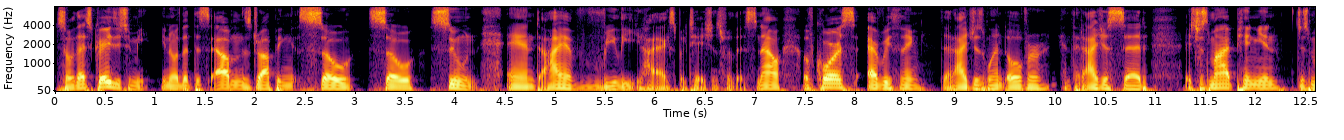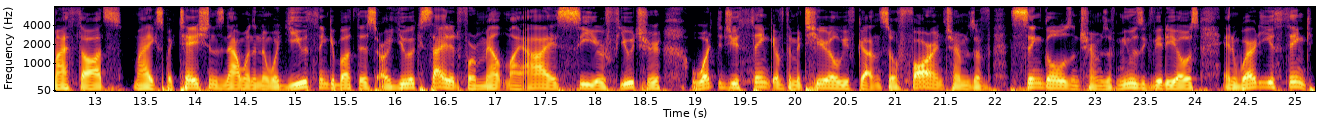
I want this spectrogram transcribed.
So that's crazy to me. You know that this album is dropping so so soon, and I have really high expectations for this. Now, of course, everything that I just went over and that I just said, it's just my opinion, just my thoughts, my expectations. Now I want to know what you think about this. Are you excited for Melt My Eyez, See Your Future? What did you think of the material we've gotten so far in terms of singles, in terms of music videos, and where do you think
